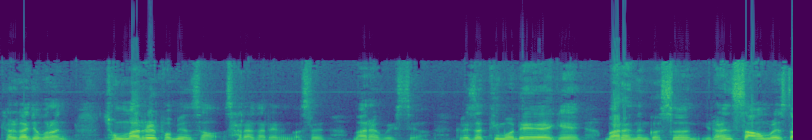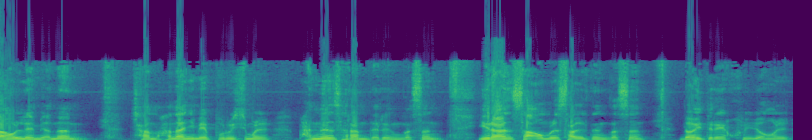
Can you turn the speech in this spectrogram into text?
결과적으로는 종말을 보면서 살아가려는 것을 말하고 있어요. 그래서 디모데에게 말하는 것은 이러한 싸움을 싸우려면은 참 하나님의 부르심을 받는 사람 되는 것은 이러한 싸움을 살는 것은 너희들의 훈련을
